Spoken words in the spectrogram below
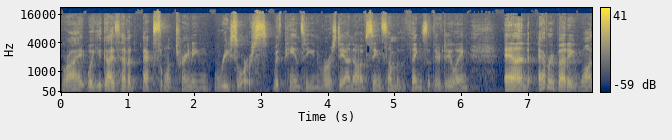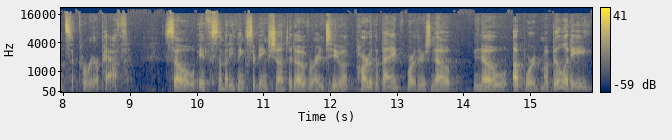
Right. Well, you guys have an excellent training resource with PNC University. I know I've seen some of the things that they're doing, and everybody wants a career path. So if somebody thinks they're being shunted over into a part of the bank where there's no no upward mobility,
